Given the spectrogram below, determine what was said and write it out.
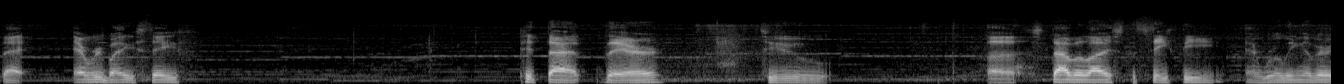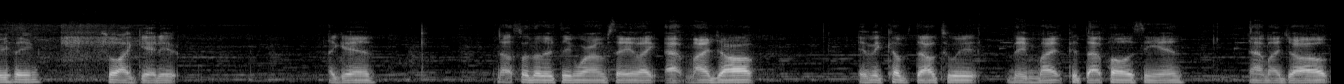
that everybody's safe. Put that there to uh, stabilize the safety and ruling of everything. So I get it. Again, that's another thing where I'm saying, like, at my job, if it comes down to it, they might put that policy in at my job.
